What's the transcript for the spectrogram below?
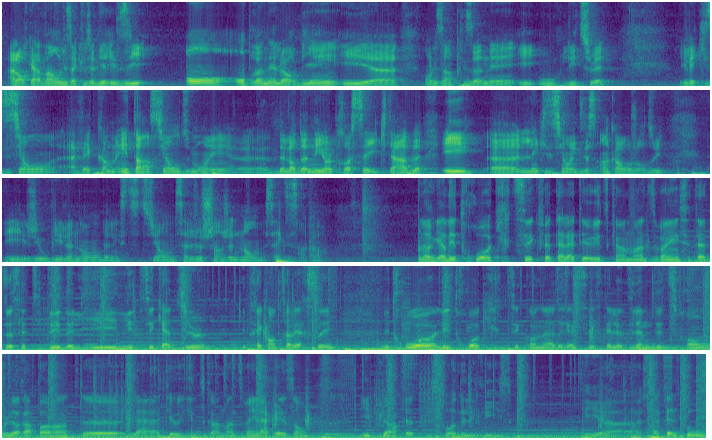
Alors qu'avant, on les accusait d'hérésie on, prenait leurs biens et euh, on les emprisonnait et ou les tuait. Et l'Inquisition avait comme intention, du moins, euh, de leur donner un procès équitable. Et euh, l'Inquisition existe encore aujourd'hui. Et j'ai oublié le nom de l'institution, mais ça a juste changé de nom, mais ça existe encore. On a regardé trois critiques faites à la théorie du commandement divin, c'est-à-dire cette idée de lier l'éthique à Dieu, qui est très controversée. Les trois, les trois critiques qu'on a adressées, c'était le dilemme de Tifron, le rapport entre euh, la théorie du commandement divin et la raison, et puis en fait l'histoire de l'Église. Et euh, ça fait le tour.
